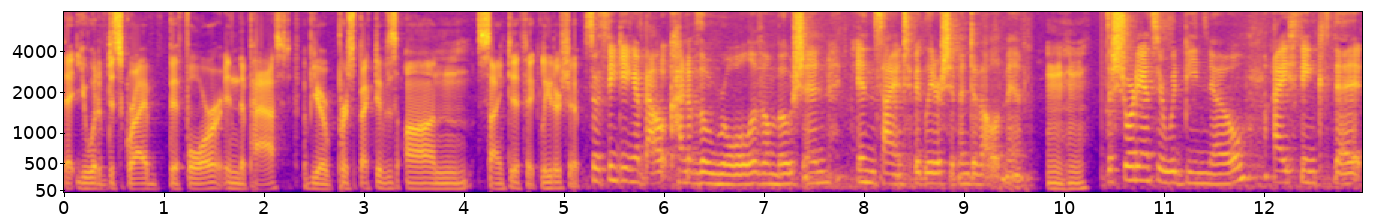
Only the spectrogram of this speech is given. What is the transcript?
that you would have described before in the past of your perspectives on scientific leadership? So, thinking about kind of the role of emotion in scientific leadership and development. Mm-hmm. The short answer would be no. I think that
